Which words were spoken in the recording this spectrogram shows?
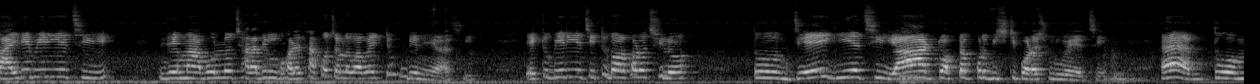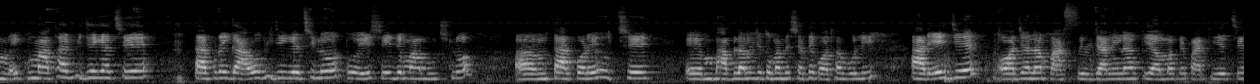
বাইরে বেরিয়েছি যে মা বলল সারাদিন ঘরে থাকো চলো বাবা একটু ঘুরে নিয়ে আসি। একটু বেরিয়েছি একটু দরকারও ছিল। তো যেই গিয়েছি আর টপ টপ করে বৃষ্টি পড়া শুরু হয়েছে। হ্যাঁ তো একটু মাথা ভিজে গেছে তারপরে গাও ভিজে গেছিল তো এসে যে মা আম, তারপরে হচ্ছে ভাবলাম যে তোমাদের সাথে কথা বলি। আর এই যে অজানা পার্সেল জানি না কে আমাকে পাঠিয়েছে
